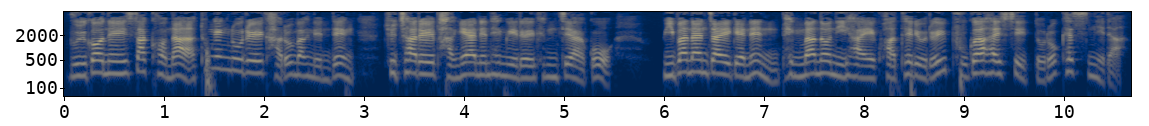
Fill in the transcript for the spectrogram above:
물건을 쌓거나 통행로를 가로막는 등 주차를 방해하는 행위를 금지하고 위반한 자에게는 100만 원 이하의 과태료를 부과할 수 있도록 했습니다.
